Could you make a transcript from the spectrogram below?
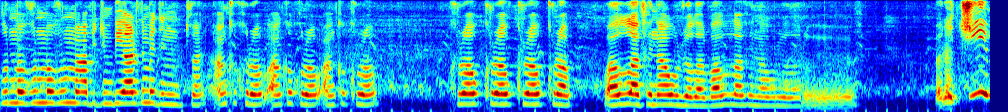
Vurma vurma vurma abicim bir yardım edin lütfen. Anka Crow, Anka Crow, Anka Crow. Crow, Crow, Crow, Crow. Vallahi fena vuruyorlar. Vallahi fena vuruyorlar. Öf. Öleceğim.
